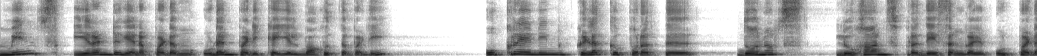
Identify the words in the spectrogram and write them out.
மின்ஸ் இரண்டு எனப்படும் உடன்படிக்கையில் வகுத்தபடி உக்ரைனின் கிழக்கு புறத்து தொனர்ஸ் லுஹான்ஸ் பிரதேசங்கள் உட்பட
